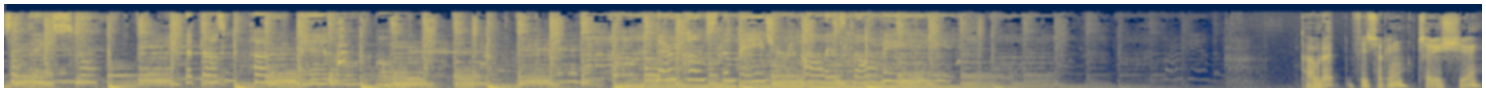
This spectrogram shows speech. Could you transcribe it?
something smooth that doesn't hurt at all. There comes the major in all its glory. 타브렛 피처링 체리쉬의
